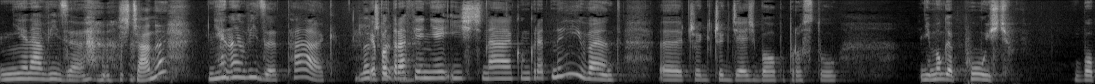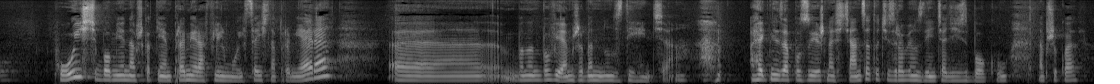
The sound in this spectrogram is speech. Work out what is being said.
Nienawidzę. Ściany? Nienawidzę, tak. Dlaczego? Ja potrafię nie iść na konkretny event y, czy, czy gdzieś, bo po prostu nie mogę pójść, bo pójść, bo mnie na przykład, nie wiem, premiera filmu i chcę iść na premierę, e, bo, no, bo wiem, że będą zdjęcia. A jak nie zapozujesz na ściance, to ci zrobią zdjęcia gdzieś z boku, na przykład.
